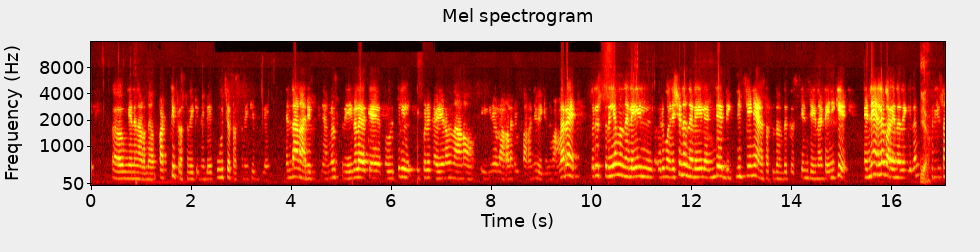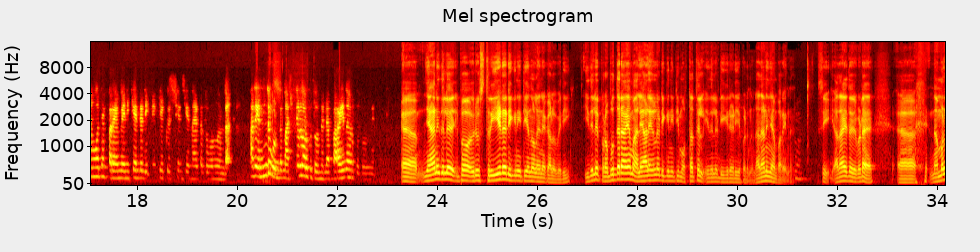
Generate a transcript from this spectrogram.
ഇങ്ങനെ നടന്ന്. പട്ടി പ്രസവിക്കുന്നില്ലേ? പൂച്ച പ്രസവിക്കുന്നില്ലേ? എന്താണ് അനു ഞങ്ങൾ സ്ത്രീകളെയൊക്കെ തൊഴുത്തിൽ ഇപ്പോഴും കഴിയണമെന്നാണോ ഇങ്ങനെയുള്ള ആളുകൾ പറഞ്ഞു വെക്കുന്നത്? വളരെ ഒരു സ്ത്രീ എന്ന നിലയിൽ ഒരു മനുഷ്യൻ എന്ന നിലയിൽ എന്റെ ഡിഗ്നിറ്റിനെയാണ് സത്യത്തിൽ ക്വസ്റ്റ്യൻ ചെയ്യുന്നതായിട്ട് എനിക്ക് എന്നെ അല്ല പറയുന്നതെങ്കിലും. സ്ത്രീ സമൂഹത്തെ പറയുമ്പോൾ എനിക്ക് എന്റെ ഡിഗ്നിറ്റി ക്വസ്റ്റ്യൻ ചെയ്യുന്നതായിട്ട് തോന്നുന്നുണ്ട്. അത് എന്തുകൊണ്ട് മറ്റുള്ളവർക്ക് തോന്നില്ല പറയുന്നവർക്ക് തോന്നുന്നില്ല. ഞാനിതിൽ ഇപ്പോൾ ഒരു സ്ത്രീയുടെ ഡിഗ്നിറ്റി എന്നുള്ളതിനേക്കാൾ ഉപരി ഇതിൽ പ്രബുദ്ധരായ മലയാളികളുടെ ഡിഗ്നിറ്റി മൊത്തത്തിൽ ഇതിൽ ഡിഗ്രേഡ് ചെയ്യപ്പെടുന്നുണ്ട്. അതാണ് ഞാൻ പറയുന്നത്. സി അതായത് ഇവിടെ നമ്മൾ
